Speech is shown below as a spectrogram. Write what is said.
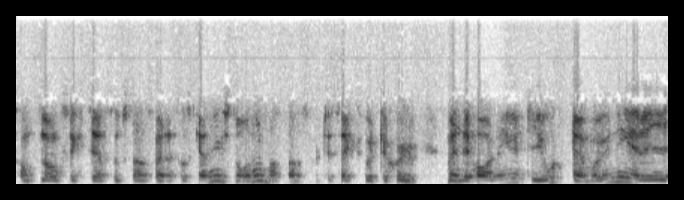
sånt långsiktiga substansvärde så ska den ju stå någonstans 46-47. Men det har den ju inte gjort. Den var ju nere i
